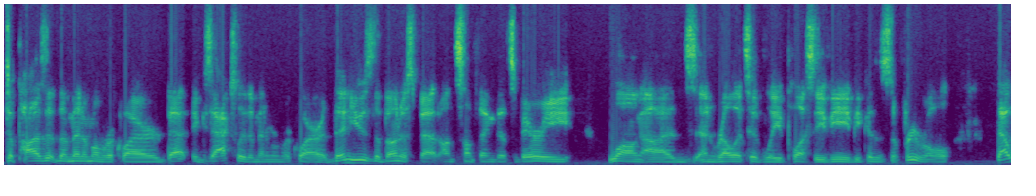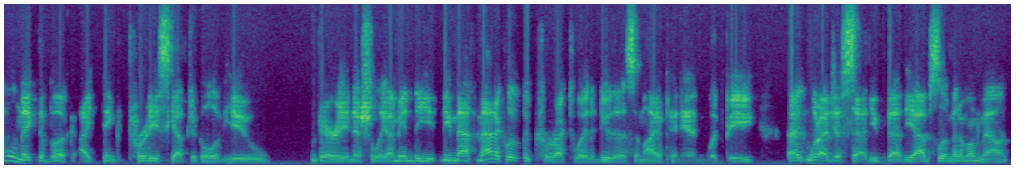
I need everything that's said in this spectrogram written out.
deposit the minimum required, bet exactly the minimum required, then use the bonus bet on something that's very, long odds and relatively plus EV because it's a free roll, that will make the book, I think, pretty skeptical of you very initially. I mean, the the mathematically correct way to do this, in my opinion, would be uh, what I just said. You bet the absolute minimum amount,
